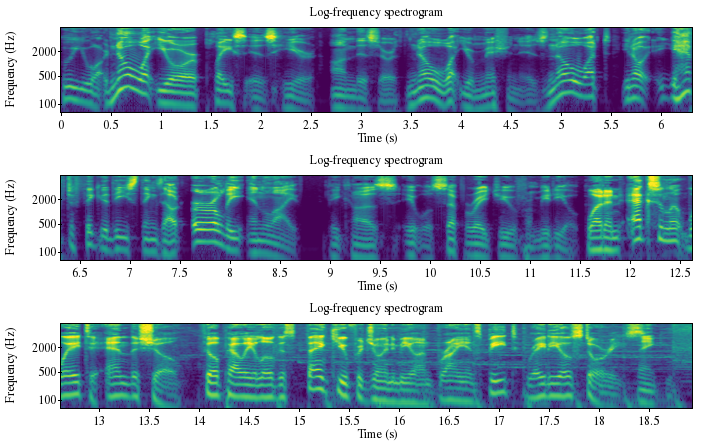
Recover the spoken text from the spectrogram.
who you are. Know what your place is here on this earth. Know what your mission is. Know what, you know, you have to figure these things out early in life because it will separate you from mediocre. What an excellent way to end the show. Phil Paleologos, thank you for joining me on Brian's Beat Radio Stories. Thank you.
